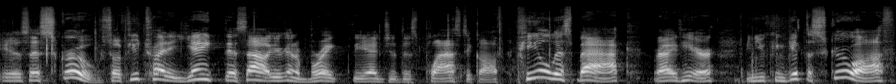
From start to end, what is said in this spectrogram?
is a screw. So if you try to yank this out, you're gonna break the edge of this plastic off. Peel this back right here and you can get the screw off.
